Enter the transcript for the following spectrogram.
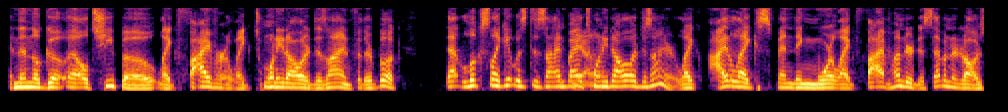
and then they'll go El Cheapo, like Fiverr, like $20 design for their book. That looks like it was designed by yeah. a $20 designer. Like I like spending more like 500 to $700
